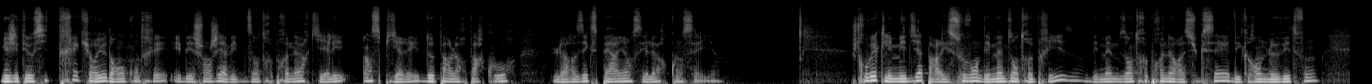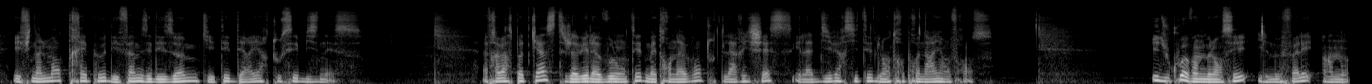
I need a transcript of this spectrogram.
mais j'étais aussi très curieux de rencontrer et d'échanger avec des entrepreneurs qui allaient inspirer, de par leur parcours, leurs expériences et leurs conseils. Je trouvais que les médias parlaient souvent des mêmes entreprises, des mêmes entrepreneurs à succès, des grandes levées de fonds, et finalement très peu des femmes et des hommes qui étaient derrière tous ces business. À travers ce podcast, j'avais la volonté de mettre en avant toute la richesse et la diversité de l'entrepreneuriat en France. Et du coup, avant de me lancer, il me fallait un nom.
